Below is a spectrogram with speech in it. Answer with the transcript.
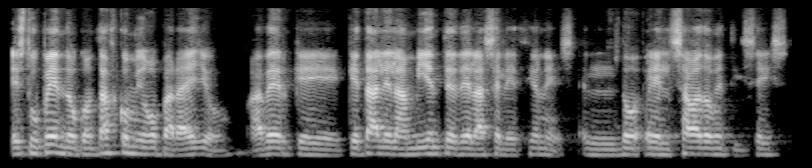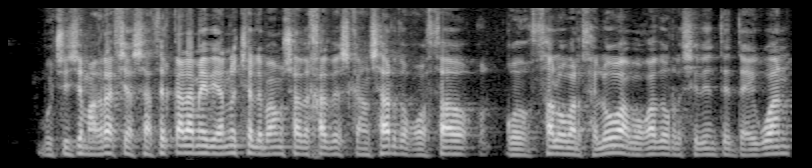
Estupendo, contad conmigo para ello. A ver qué, qué tal el ambiente de las elecciones el, el sábado 26. Muchísimas gracias. Se acerca la medianoche, le vamos a dejar descansar. Don Gonzalo, Barceló, abogado residente en Taiwán,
